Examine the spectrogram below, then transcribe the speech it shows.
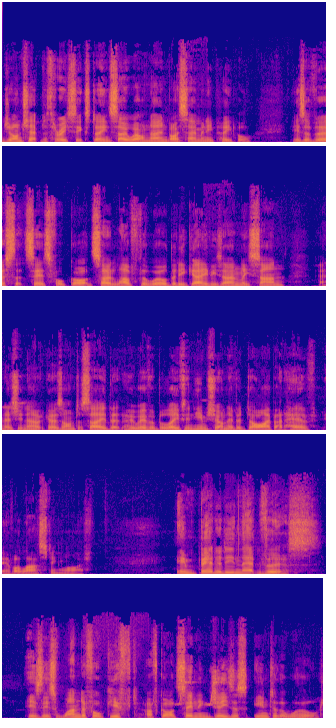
John chapter 3:16, so well known by so many people, is a verse that says, "For God so loved the world that he gave his only son." And as you know, it goes on to say that whoever believes in him shall never die but have everlasting life. Embedded in that verse is this wonderful gift of God sending Jesus into the world.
